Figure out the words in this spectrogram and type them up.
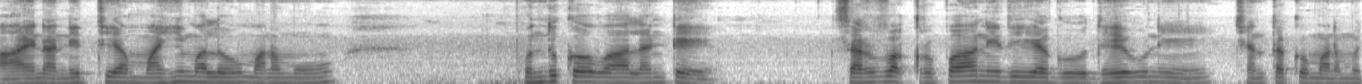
ఆయన నిత్య మహిమలో మనము పొందుకోవాలంటే సర్వ కృపానిధియగు దేవుని చెంతకు మనము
